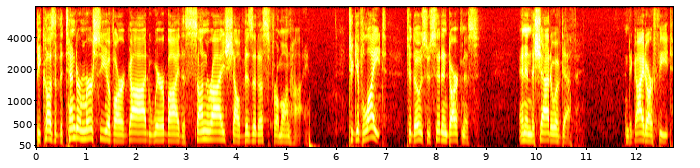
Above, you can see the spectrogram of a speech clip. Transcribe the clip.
because of the tender mercy of our God, whereby the sunrise shall visit us from on high, to give light to those who sit in darkness and in the shadow of death and to guide our feet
